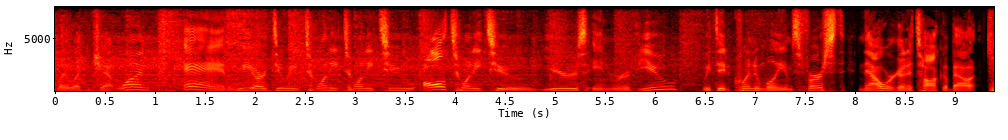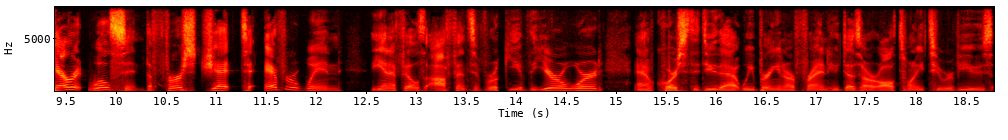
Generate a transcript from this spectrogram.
Play Like a Jet One, and we are doing 2022 all 22 years in review. We did Quinnen Williams first. Now we're going to talk about Garrett Wilson, the first Jet to ever win the NFL's Offensive Rookie of the Year award. And of course, to do that, we bring in our friend who does our all 22 reviews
